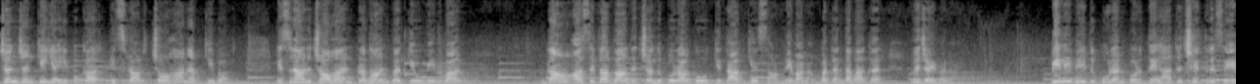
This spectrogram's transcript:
जन जन की यही पुकार इसरार चौहान अब की बार। इसरार चौहान प्रधान पद के उम्मीदवार। गाँव आसिफाबाद चंदपुरा को किताब के सामने वाला बटन दबाकर विजय बनाए। पीलीभीत पूरनपुर देहात क्षेत्र से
